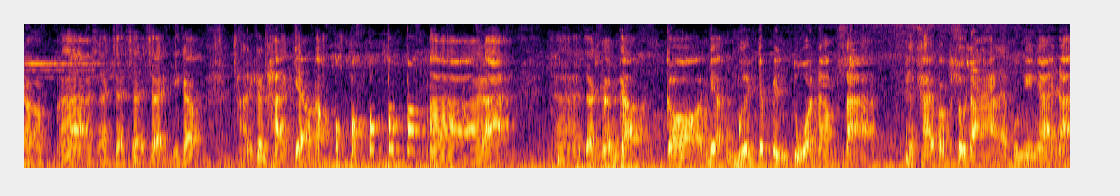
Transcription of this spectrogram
ครับอ่าใช่ใช่ใช่ใช่นี่ครับหารกัน 5 แก้วครับป๊อกป๊อกป๊อกป๊อกป๊อกอ่านะจากนั้นครับก็เนี่ยเหมือนจะเป็นตัวน้ำซ่าคล้ายๆแบบโซดาแหละพูดง่ายๆนะ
